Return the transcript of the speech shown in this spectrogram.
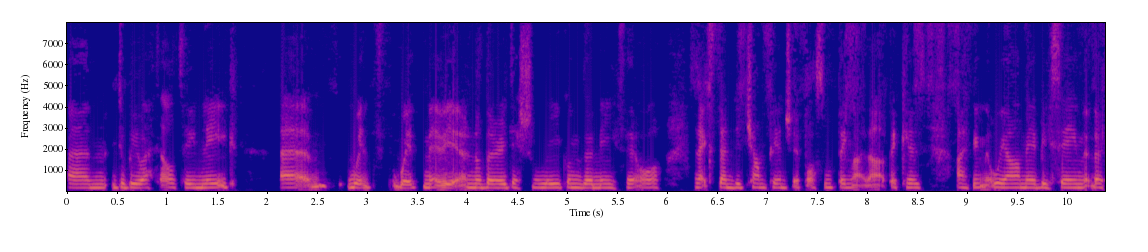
um, WSL team league um, with with maybe another additional league underneath it or an extended championship or something like that. Because I think that we are maybe seeing that they're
